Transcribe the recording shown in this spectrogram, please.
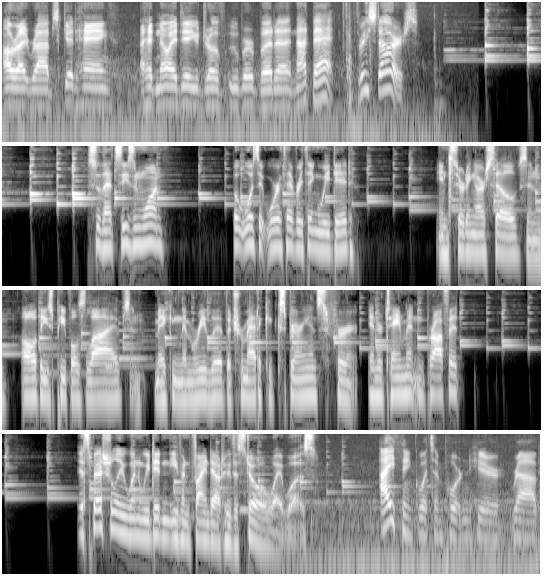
All right, Robs, good hang. I had no idea you drove Uber, but uh, not bad. Three stars. So that's season one. But was it worth everything we did? Inserting ourselves in all these people's lives and making them relive a traumatic experience for entertainment and profit? Especially when we didn't even find out who the stowaway was. I think what's important here, Rob,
